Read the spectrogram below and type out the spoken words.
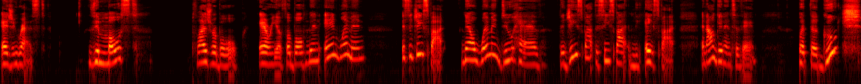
as you rest. The most pleasurable area for both men and women is the G spot. Now, women do have the G spot, the C spot, and the A spot and I'll get into that. But the gooch,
